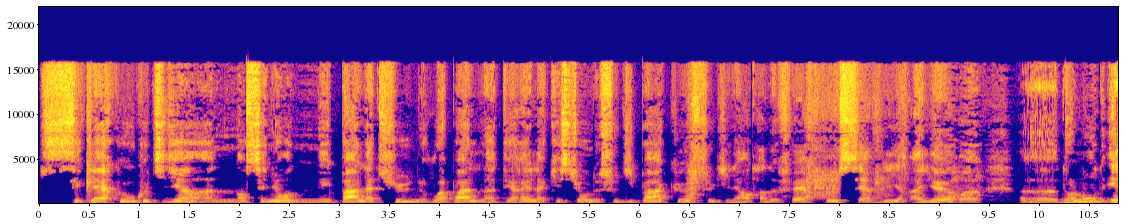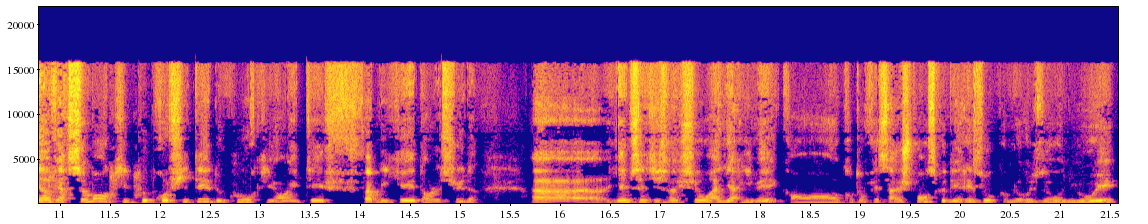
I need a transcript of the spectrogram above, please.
c'est clair qu'au quotidien, un enseignant n'est pas là-dessus, ne voit pas l'intérêt, la question, ne se dit pas que ce qu'il est en train de faire peut servir ailleurs euh, euh, dans le monde, et inversement, qu'il peut profiter de cours qui ont été fabriqués dans le sud. Euh, il y a une satisfaction à y arriver quand, quand on fait ça, et je pense que des réseaux comme le réseau UOE,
